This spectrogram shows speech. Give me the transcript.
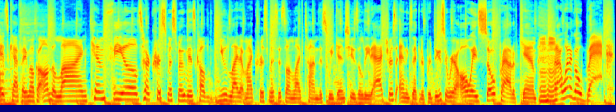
It's Cafe Mocha on the line. Kim Fields, her Christmas movie is called You Light Up My Christmas. It's on Lifetime this weekend. She is a lead actress and executive producer. We are always so proud of Kim. Mm-hmm. But I want to go back,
